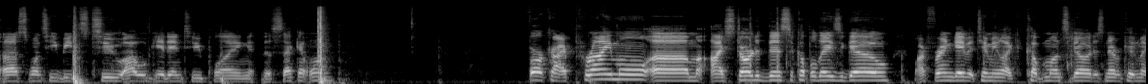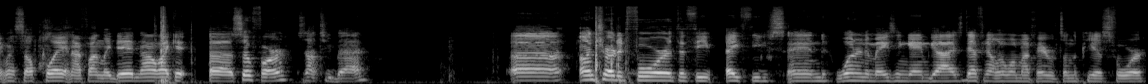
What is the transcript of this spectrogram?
Uh, so once he beats 2, I will get into playing the second one. Far Cry Primal. Um, I started this a couple days ago. My friend gave it to me like a couple months ago. I just never could make myself play it, and I finally did, and I like it uh, so far. It's not too bad. Uh, Uncharted 4, The Thief, A Thief's End. What an amazing game, guys. Definitely one of my favorites on the PS4.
